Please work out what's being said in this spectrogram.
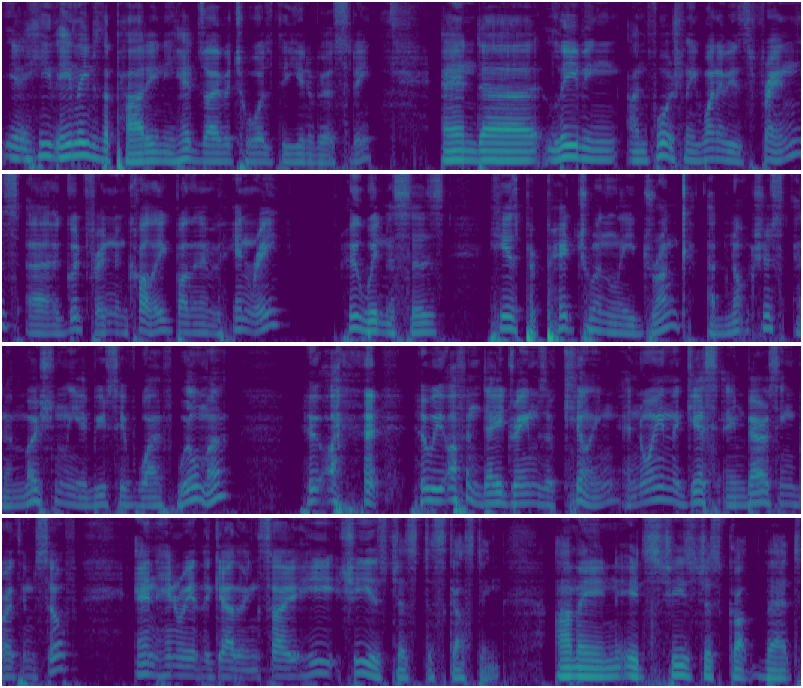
yeah, he he leaves the party and he heads over towards the university, and uh, leaving unfortunately one of his friends, uh, a good friend and colleague by the name of Henry, who witnesses his perpetually drunk, obnoxious, and emotionally abusive wife Wilma, who who he often daydreams of killing, annoying the guests and embarrassing both himself and Henry at the gathering. So he she is just disgusting. I mean, it's she's just got that.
